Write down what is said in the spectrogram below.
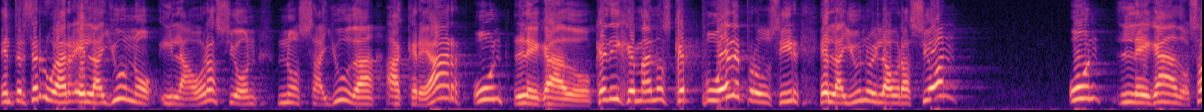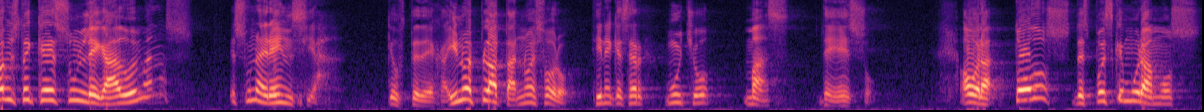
En tercer lugar, el ayuno y la oración nos ayuda a crear un legado. ¿Qué dije, hermanos? ¿Qué puede producir el ayuno y la oración? Un legado. ¿Sabe usted qué es un legado, hermanos? Es una herencia que usted deja. Y no es plata, no es oro. Tiene que ser mucho más de eso. Ahora, todos después que muramos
